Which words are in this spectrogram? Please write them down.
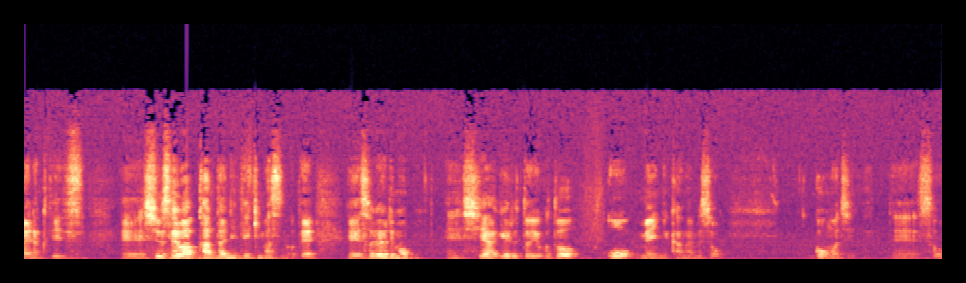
えなくていいです。えー、修正は簡単にできますので、えー、それよりも、えー、仕上げるということをメインに考えましょう。5文字、えー、そう。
